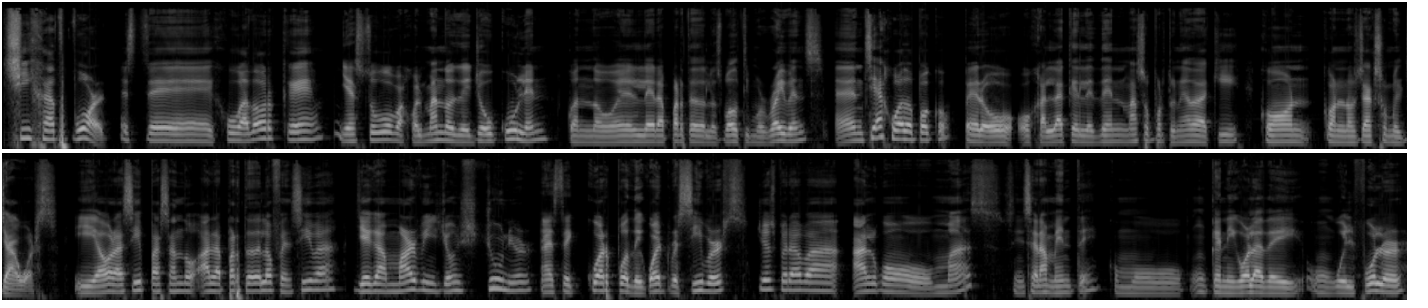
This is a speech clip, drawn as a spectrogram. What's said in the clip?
Chihad Ward, este jugador que ya estuvo bajo el mando de Joe Cullen cuando él era parte de los Baltimore Ravens. En sí ha jugado poco, pero ojalá que le den más oportunidad aquí con, con los Jacksonville Jaguars. Y ahora sí, pasando a la parte de la ofensiva, llega Marvin Jones Jr. a este cuerpo de wide receivers. Yo esperaba algo más, sinceramente, como un Kenny Goladay, un Will Fuller,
